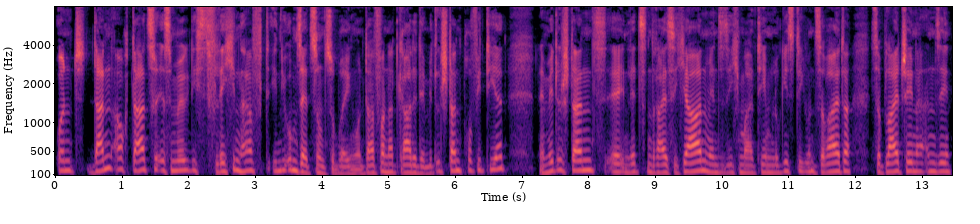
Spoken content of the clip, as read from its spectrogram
und dann auch dazu, es möglichst flächenhaft in die Umsetzung zu bringen. Und davon hat gerade der Mittelstand profitiert. Der Mittelstand äh, in den letzten 30 Jahren, wenn Sie sich mal Themen Logistik und so weiter, Supply Chain ansehen,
